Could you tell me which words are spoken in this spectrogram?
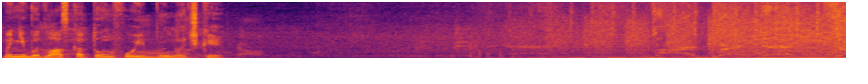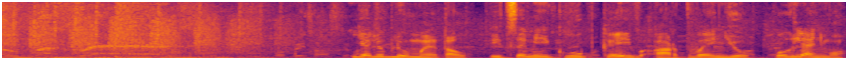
Мені, будь ласка, тофу і булочки. Я люблю метал, і це мій клуб Cave Art Venue. Погляньмо.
